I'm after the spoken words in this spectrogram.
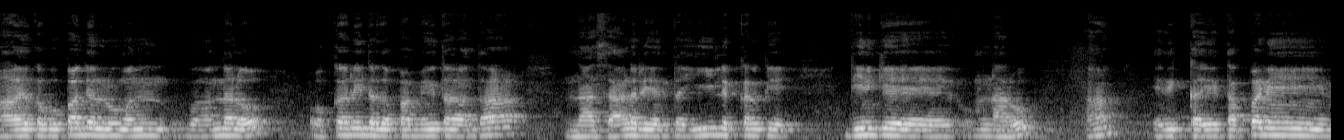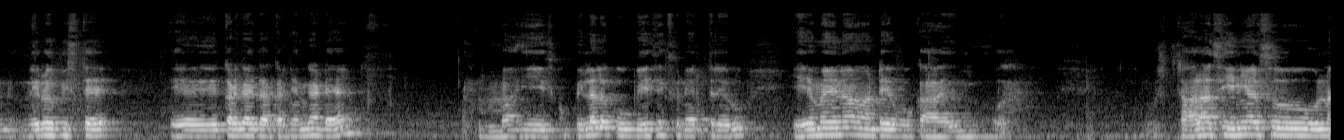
ఆ యొక్క ఉపాధ్యాయులు వన్ వందలో ఒక్కరిద్దరు తప్ప మిగతా అంతా నా శాలరీ ఎంత ఈ లెక్కలకి దీనికే ఉన్నారు. ఇది తప్పని నిరూపిస్తే ఎక్కడికైతే అక్కడికి. ఎందుకంటే ఈ పిల్లలకు బేసిక్స్ నేర్పలేరు. ఏమైనా అంటే ఒక చాలా సీనియర్స్ ఉన్న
